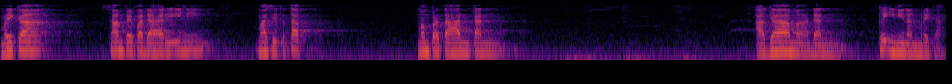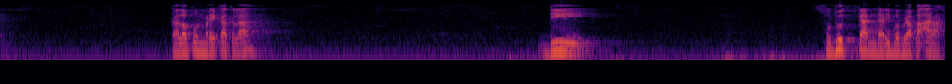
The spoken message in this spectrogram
mereka sampai pada hari ini masih tetap mempertahankan agama dan keinginan mereka. Kalaupun mereka telah disudutkan dari beberapa arah.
